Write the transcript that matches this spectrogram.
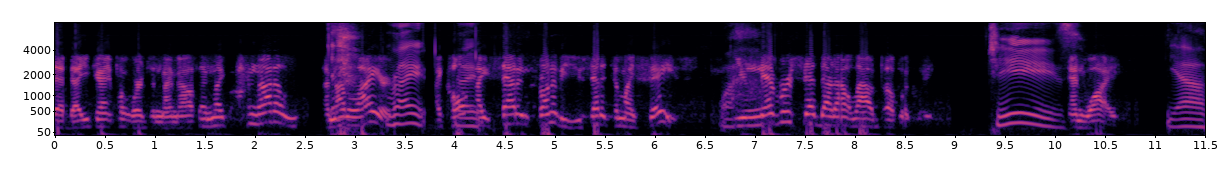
said that. You can't put words in my mouth. I'm like, I'm not a I'm not a liar. Right, I called right. I sat in front of you. You said it to my face. Wow. You never said that out loud publicly. Jeez. And why? yeah.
